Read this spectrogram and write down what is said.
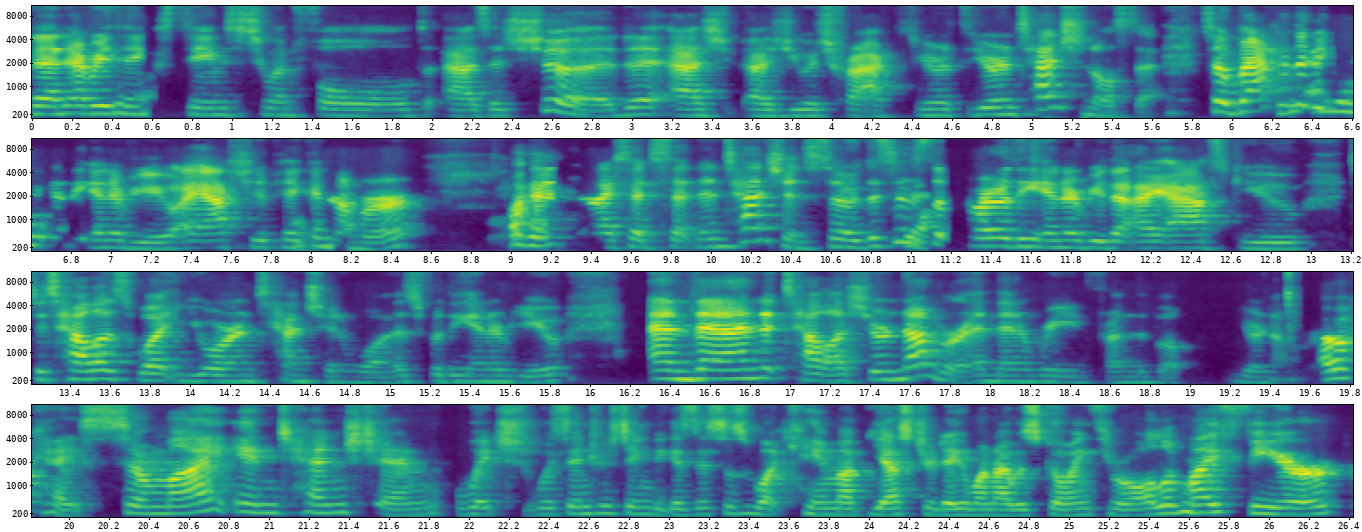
then everything seems to unfold as it should as as you attract your your intentional set so back in the beginning of the interview i asked you to pick a number okay i said set an intention so this is yeah. the part of the interview that i ask you to tell us what your intention was for the interview and then tell us your number and then read from the book your number. Okay, so my intention, which was interesting because this is what came up yesterday when I was going through all of my fear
